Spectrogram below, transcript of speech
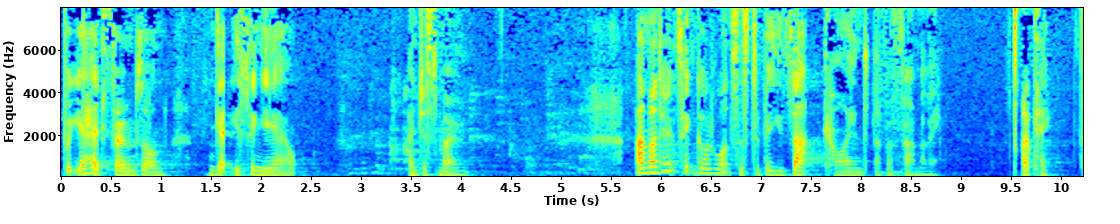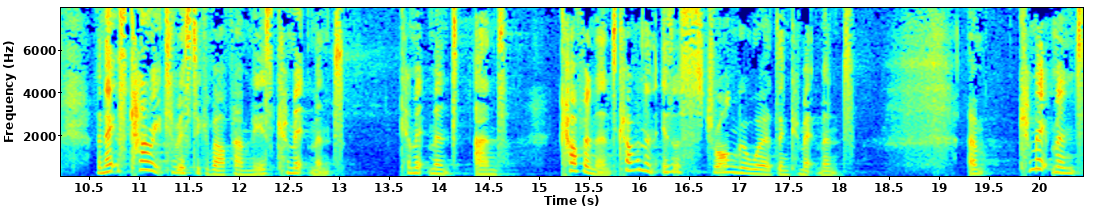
Put your headphones on and get your thingy out and just moan. And I don't think God wants us to be that kind of a family. Okay. The next characteristic of our family is commitment. Commitment and covenant. Covenant is a stronger word than commitment. Um, commitment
